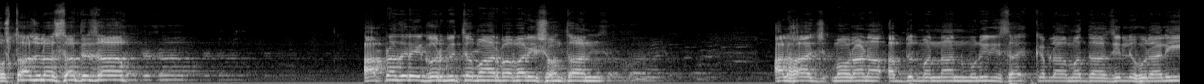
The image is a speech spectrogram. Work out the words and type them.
ওস্তাজুল সাহেব আপনাদের এই গর্বিত মার বাবারই সন্তান, আলহাজ মৌলানা আব্দুল মান্নান মুনির সাহেব কেবলা আহমদ জিল্লুল আলী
